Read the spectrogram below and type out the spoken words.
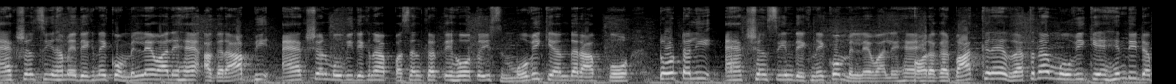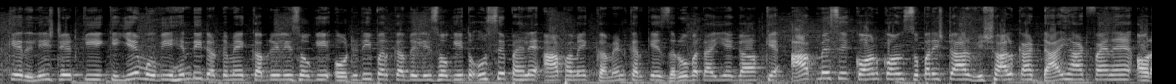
एक्शन सीन हमें देखने को मिलने वाले हैं। अगर आप भी एक्शन मूवी देखना पसंद करते हो तो इस मूवी के अंदर आपको टोटली एक्शन सीन देखने को मिलने वाले हैं। और अगर बात करें रत्नम मूवी के हिंदी डब के रिलीज़ डेट की, कि ये मूवी हिंदी डब में कब रिलीज़ होगी ओटीटी पर कब रिलीज़ होगी तो उससे पहले आप हमें कमेंट करके ज़रूर बताइएगा कि आप में से कौन कौन सुपरस्टार विशाल का डाई हार्ट फ़ैन है और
